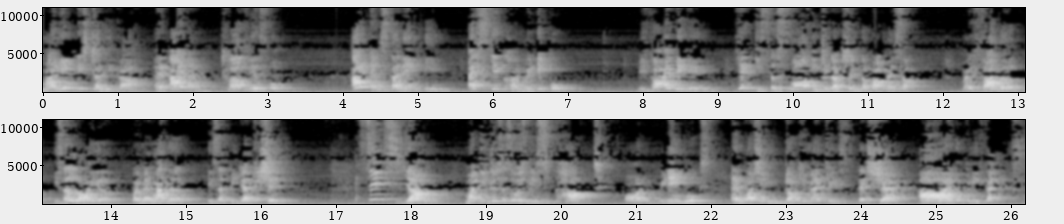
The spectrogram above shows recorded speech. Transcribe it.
My name is Chandikah and I am 12 years old. I am studying in SK Convent Ipoh. Before I begin, here is a small introduction about myself. My father is a lawyer while my mother is a pediatrician. Since young, my interest has always been sparked on reading books and watching documentaries that share eye-opening facts.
